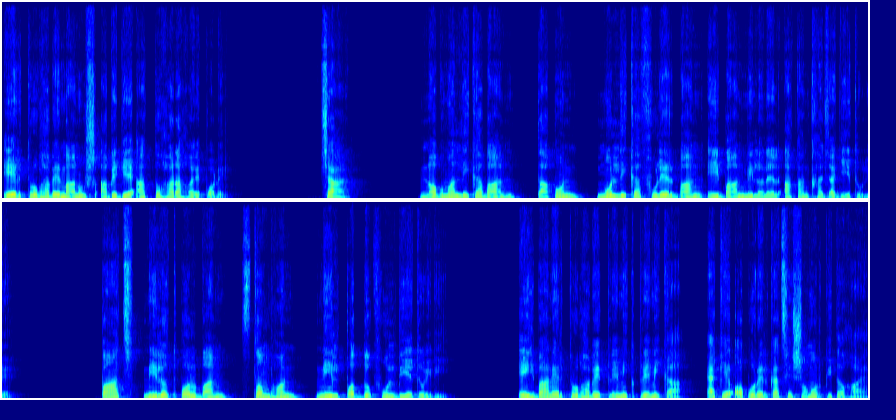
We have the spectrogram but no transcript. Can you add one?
এর প্রভাবে মানুষ আবেগে আত্মহারা হয়ে পড়ে। চার, নবমাল্লিকা বান তাপন মল্লিকা ফুলের বান এই বান মিলনের আকাঙ্ক্ষা জাগিয়ে তুলে। পাঁচ, নীলোৎপল বান স্তম্ভন নীল পদ্ম ফুল দিয়ে তৈরি। এই বানের প্রভাবে প্রেমিক প্রেমিকা একে অপরের কাছে সমর্পিত হয়।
